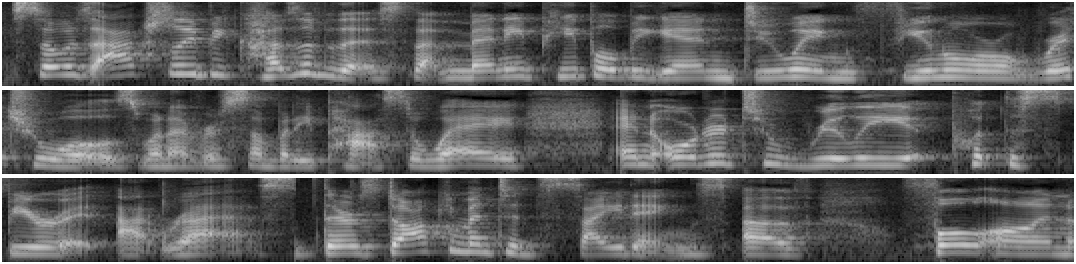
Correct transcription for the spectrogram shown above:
So it's actually because of this that many people began doing funeral rituals whenever somebody passed away in order to really put the spirit at rest. There's documented sightings of full on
